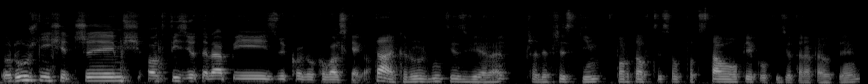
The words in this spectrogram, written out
różni się czymś od fizjoterapii zwykłego Kowalskiego? Tak, różnic jest wiele. Przede wszystkim sportowcy są pod stałą opieką fizjoterapeuty,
